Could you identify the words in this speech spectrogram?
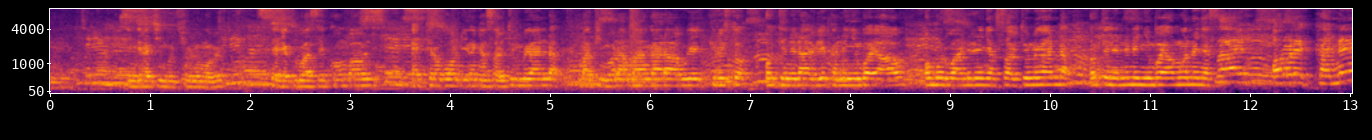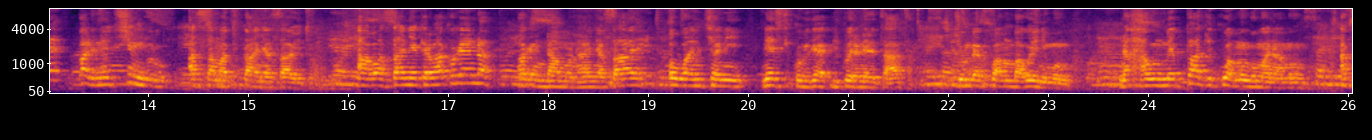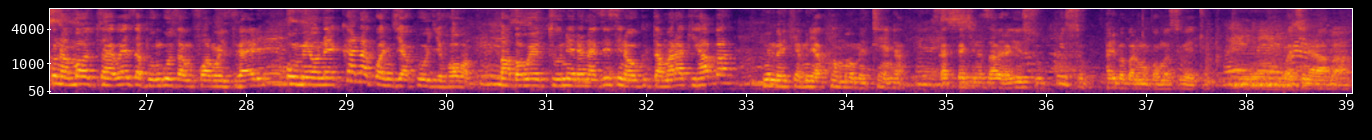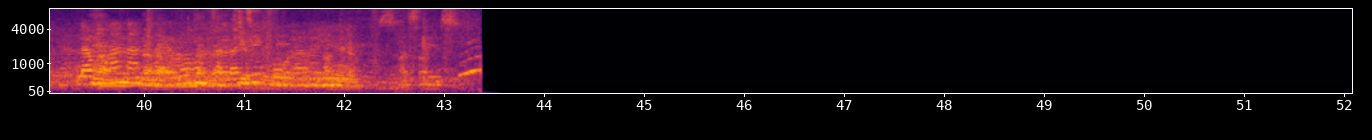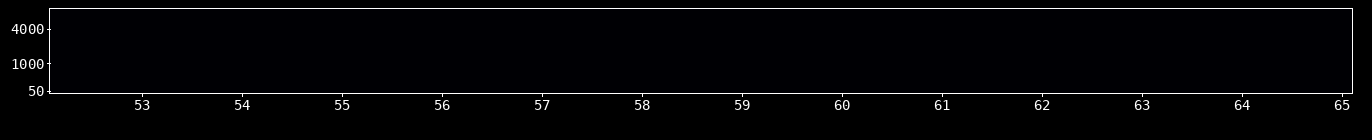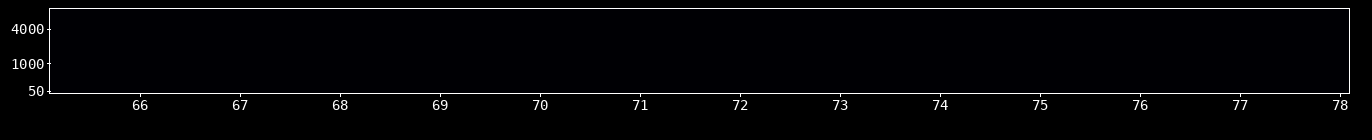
singira chingu chulu mobe. Sere kurwase compound. Ekero bondi nga nyasaye turi miganda makimora mangara we kristo. Otenera bye kana nyimbo yao. Omurwanire nyasaye turi miganda otenene ne nyimbo ya mwana nyasaye. Ororekane bali ne chinguru. Asama tuka nyasaye tu. Awasanye ekero bakogenda. Bagenda mona nyasaye. Owanchani nesiku bikwerenere tata. Jumbe kwamba we ni Mungu. Na haumepaki kuwa Mungu mwana Mungu. Hakuna ambao tutaweza punguza mfalme wa Israeli. Umeonekana kwa njia kuu Jehova. Baba wetu, nenda na sisi na ukitamaraki hapa. Nimelikiamini ya kwamba umetenda katika jina la Yesu Kristo, ali Baba na mkombozi wetu. Kwa jina la Baba La Mwana na na Roho Mtakatifu. Amina. Asante.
